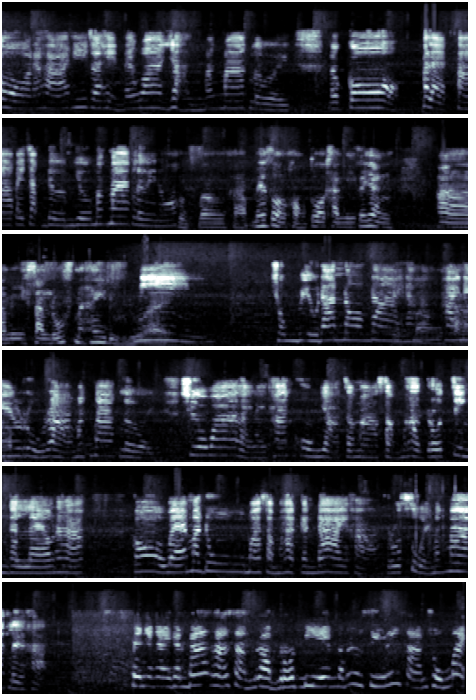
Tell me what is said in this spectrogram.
จอนะคะ ที่จะเห็นได้ว่าใหญ่มากๆเลย แล้วก็แปลกตาไปจากเดิมเยอะมากๆเลยเนาะถูกต้องครับ ในส่วนของตัวคันนี้ก็ยังอ่ามีซันรูฟมาให้ดูด้วยนี่ชมวิวด้านนอกได้นะถูกต้คะองครับภายในหรูหรามากๆเลย เชื่อว่าหลาย ๆ ท่านคงอยากจะมาสัมผัสรถจริงกันแล้วนะคะ ก็แวะมาดูมาสัมผัสกันได้ค่ะ รถสวยมากๆเลยค่ะ เป็นยังไงกันบ้างคะสำหรับรถ BMW Series 3โฉมใหม่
